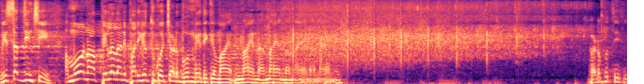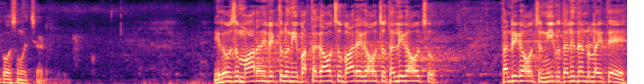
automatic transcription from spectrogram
విసర్జించి అమ్మో నా పిల్లలని పరిగెత్తుకొచ్చాడు భూమి మీదకి మా నాయన నాయన నాయన నాయన. కడుపు తీపి కోసం వచ్చాడు. ఈరోజు మారని వ్యక్తులు నీ భర్త కావచ్చు భార్య కావచ్చు తల్లి కావచ్చు తండ్రి కావచ్చు నీకు తల్లిదండ్రులు అయితే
